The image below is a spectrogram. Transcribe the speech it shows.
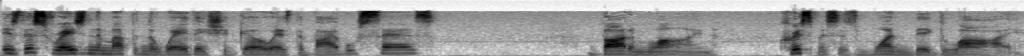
Is this raising them up in the way they should go as the Bible says? Bottom line, Christmas is one big lie.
